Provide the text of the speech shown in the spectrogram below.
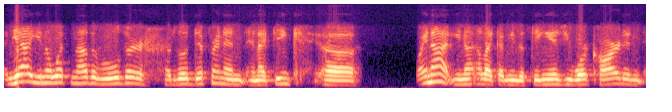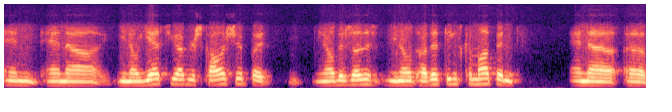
And yeah, you know what? Now the rules are, are a little different, and and I think. uh why not? You know, like I mean, the thing is, you work hard, and and and uh, you know, yes, you have your scholarship, but you know, there's other you know other things come up, and and uh, uh,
